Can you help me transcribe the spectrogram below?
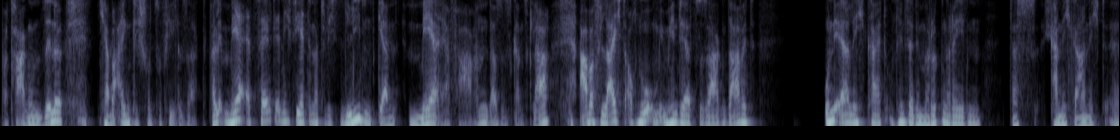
übertragenen Sinne, ich habe eigentlich schon zu viel gesagt. Weil mehr erzählt er nicht. Sie hätte natürlich liebend gern mehr erfahren, das ist ganz klar. Aber vielleicht auch nur, um ihm hinterher zu sagen, David, Unehrlichkeit und hinter dem Rücken reden, das kann ich gar nicht. Äh,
